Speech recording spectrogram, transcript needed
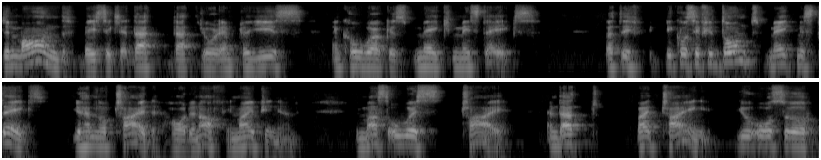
demand basically that that your employees and co-workers make mistakes but if because if you don't make mistakes you have not tried hard enough in my opinion. You must always try and that by trying you also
